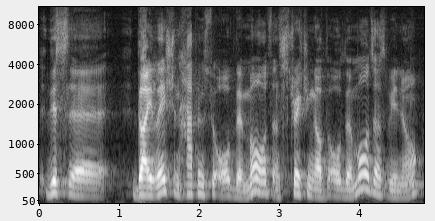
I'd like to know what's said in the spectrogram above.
this uh, dilation happens to all the modes and stretching of all the modes, as we know.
